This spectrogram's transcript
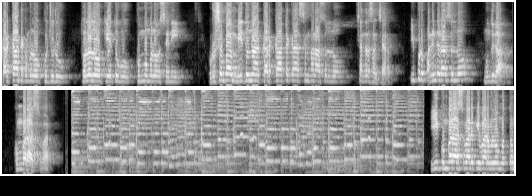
కర్కాటకములో కుజుడు తులలో కేతువు కుంభములో శని వృషభ మిథున కర్కాటక సింహరాశుల్లో చంద్ర సంచారం. ఇప్పుడు పన్నెండు రాశుల్లో ముందుగా కుంభరాశి వారు. ఈ కుంభరాశి వారికి ఈ వారంలో మొత్తం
